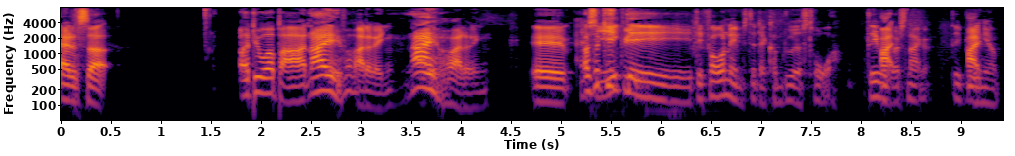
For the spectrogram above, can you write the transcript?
Altså, og det var bare, nej, hvor var det ringe. Nej, hvor var det ringe. Øh, og så gik ikke vi... det, det fornemmeste, der kom ud af stroer. Det vil vi godt snakke Det er vi om.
